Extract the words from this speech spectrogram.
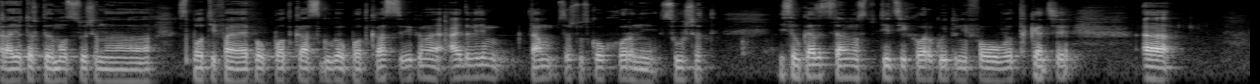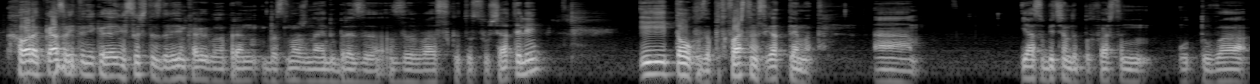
радиотърката да може да се слуша на Spotify, Apple Podcast, Google Podcast. И викаме, айде да видим там всъщност колко хора ни слушат. И се оказа, че там има стотици хора, които ни фолват, така че а, хора, казвайте ни къде ни слушате, за да видим как да го направим възможно най-добре за, за вас като слушатели. И толкова, за подхващаме сега темата. А, и аз обичам да подхващам от това,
